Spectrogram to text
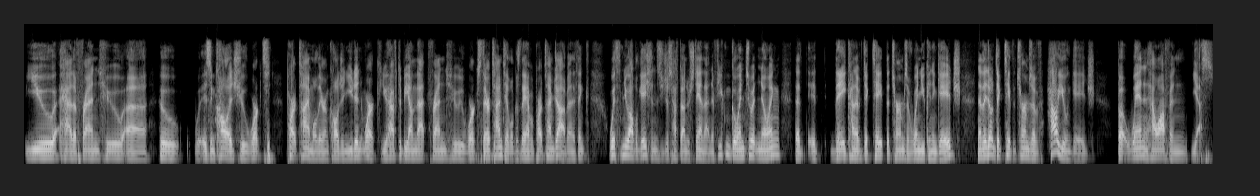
you had a friend who uh, who is in college who worked part time while they were in college and you didn't work, you have to be on that friend who works their timetable because they have a part time job. And I think with new obligations, you just have to understand that. And if you can go into it knowing that it they kind of dictate the terms of when you can engage. Now they don't dictate the terms of how you engage, but when and how often, yes.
